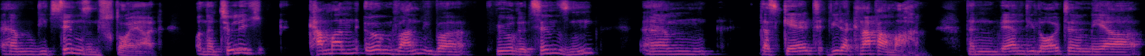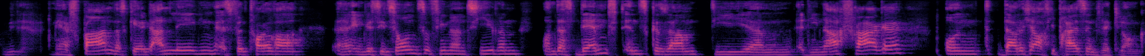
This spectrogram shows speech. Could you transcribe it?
ähm, die Zinsen steuert. Und natürlich kann man irgendwann über höhere Zinsen ähm, das Geld wieder knapper machen. Dann werden die Leute mehr, mehr sparen, das Geld anlegen. Es wird teurer, äh, Investitionen zu finanzieren. Und das dämpft insgesamt die, ähm, die Nachfrage und dadurch auch die Preisentwicklung.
